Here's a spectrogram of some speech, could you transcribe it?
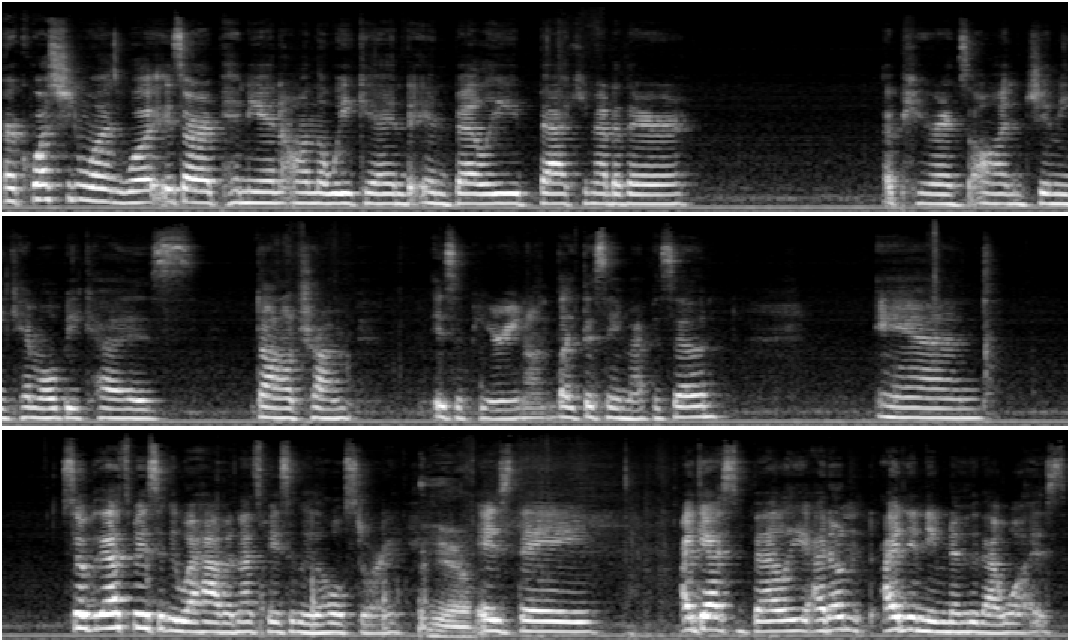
our question was what is our opinion on the Weeknd and Belly backing out of their appearance on Jimmy Kimmel because Donald Trump is appearing on like the same episode? And so that's basically what happened. That's basically the whole story. Yeah. Is they I guess Belly, I don't I didn't even know who that was.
